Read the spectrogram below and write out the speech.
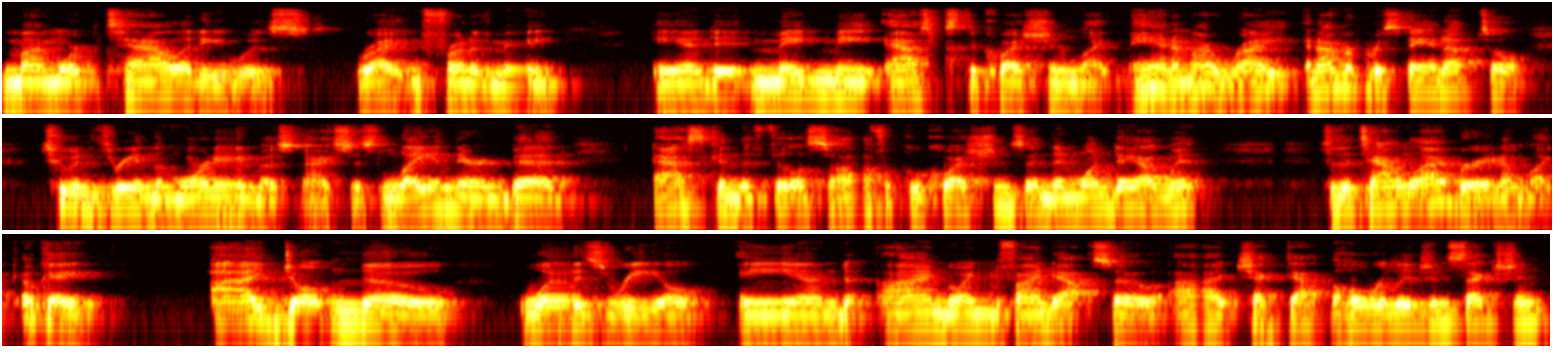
my mortality was right in front of me. And it made me ask the question like man am i right? And i remember staying up till two and three in the morning most nights just laying there in bed asking the philosophical questions. And then one day i went to the town library and i'm like okay i don't know what is real, and I'm going to find out. So I checked out the whole religion section.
